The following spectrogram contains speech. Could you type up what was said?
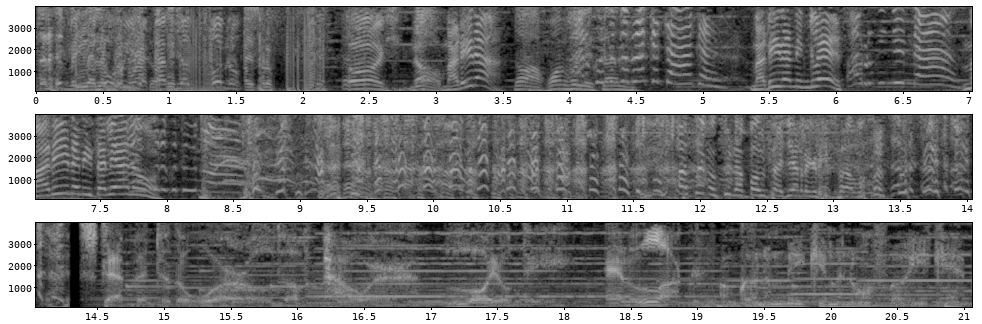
Tres veinticinco. Uy, no, Marina. No, a Juanjo le están... Marina en inglés. Marina en italiano. Hacemos una pausa, ya regresamos. Step into the world of power, loyalty, and luck. I'm gonna make him an offer he can't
